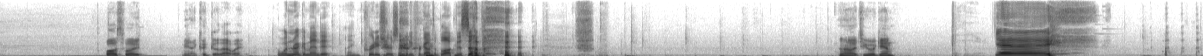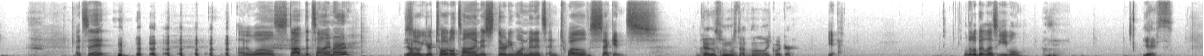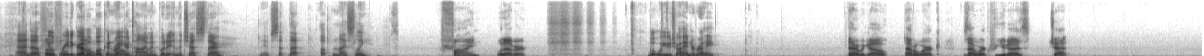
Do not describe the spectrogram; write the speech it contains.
Boss fight. I mean, I could go that way. I wouldn't recommend it. I'm pretty sure somebody forgot to block this up. Oh, it's you again? Yay! That's it. I will stop the timer. Yeah. So your total time is 31 minutes and 12 seconds. And Yeah, I'm this one was definitely quicker. Yeah. A little bit less evil. Yes. And uh, feel Uh, free well, to grab a book and write your time and put it in the chest there. They have set that up nicely. Fine. Whatever. What were you trying to write? There we go. That'll work. Does that work for you guys? Chat?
